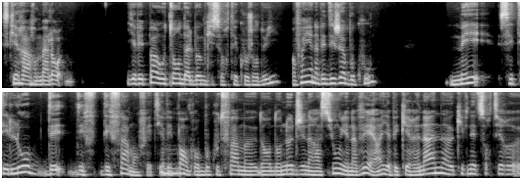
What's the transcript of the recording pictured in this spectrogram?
Ce qui est rare. Mais alors, il n'y avait pas autant d'albums qui sortaient qu'aujourd'hui. Enfin, il y en avait déjà beaucoup. Mais c'était l'aube des, des, des femmes, en fait. Il n'y avait Mhm. pas encore beaucoup de femmes euh, dans, dans notre génération. Il y en avait. Hein. Il y avait Kerenan euh, qui venait de sortir euh,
